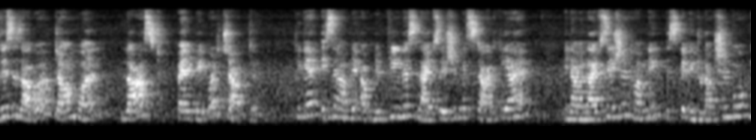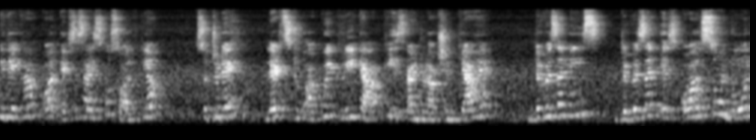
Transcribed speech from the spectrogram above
This is our term 1 last pen paper chapter. ठीक है इसे हमने अपने प्रीवियस लाइव सेशन में स्टार्ट किया है इन आवर लाइव सेशन हमने इसके इंट्रोडक्शन को भी देखा और एक्सरसाइज को सॉल्व किया so today let's do a quick recap कि इसका इंट्रोडक्शन क्या है? Division means division is also known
